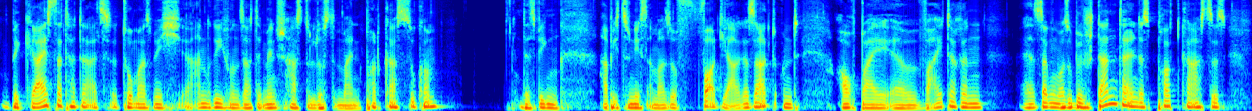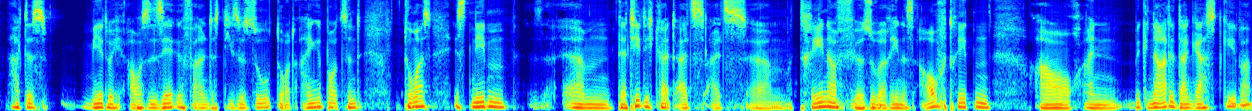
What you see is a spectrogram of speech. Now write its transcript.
begeistert hatte, als Thomas mich anrief und sagte, Mensch, hast du Lust, in meinen Podcast zu kommen? Deswegen habe ich zunächst einmal sofort Ja gesagt und auch bei äh, weiteren, äh, sagen wir mal so Bestandteilen des Podcastes hat es mir durchaus sehr gefallen, dass diese so dort eingebaut sind. Thomas ist neben ähm, der Tätigkeit als, als ähm, Trainer für souveränes Auftreten auch ein begnadeter Gastgeber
